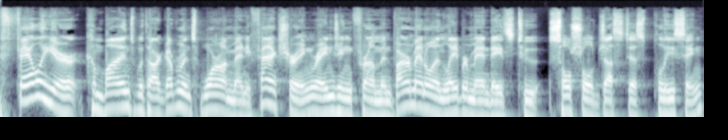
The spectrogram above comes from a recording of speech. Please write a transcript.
failure combines with our government's war on manufacturing, ranging from environmental and labor mandates to social justice policing.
